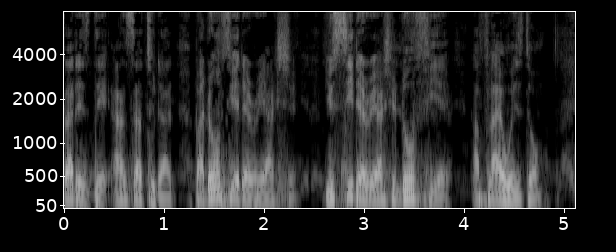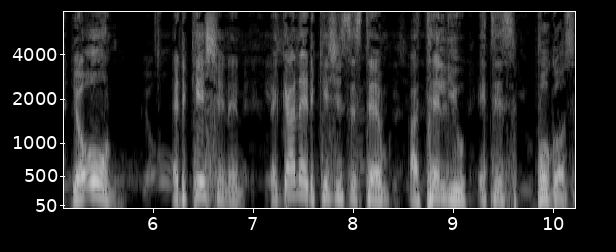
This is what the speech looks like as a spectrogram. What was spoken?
That is the answer to that. But don't fear the reaction. You see the reaction, don't fear. Apply wisdom. Your own education and the Ghana education system, I tell you, it is bogus.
